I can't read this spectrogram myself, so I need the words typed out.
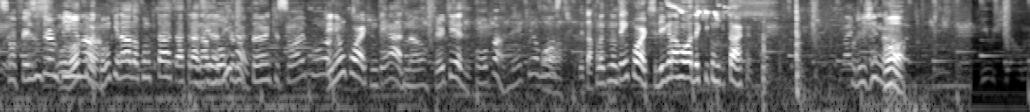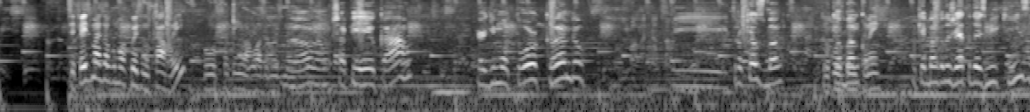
Só fez um Ô, trampinho louco, na, mas como que nada? Como que tá a na traseira ali, boca cara? do tanque só e boa. Tem nenhum corte, não tem nada? Não. Certeza? Opa, vem aqui eu Ó, mostro. ele tá falando que não tem corte. Se liga na roda aqui como que tá, cara. Original. Ó. Você fez mais alguma coisa no carro aí? Ou só tem uma roda mesmo? Não, não. Chapeei o carro, ergui motor, câmbio e troquei os bancos. Trocou os bancos também? Troquei banco do Jetta 2015,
